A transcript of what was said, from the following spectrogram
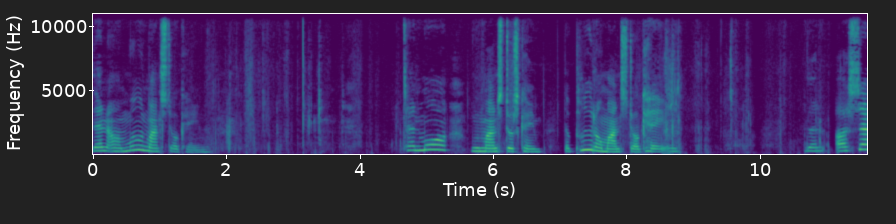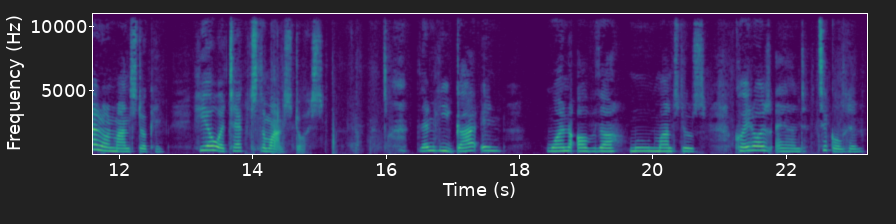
Then a moon monster came. Ten more moon monsters came. The Pluto monster came. Then a Saturn monster came. Hio attacked the monsters. Then he got in one of the moon monster's craters and tickled him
